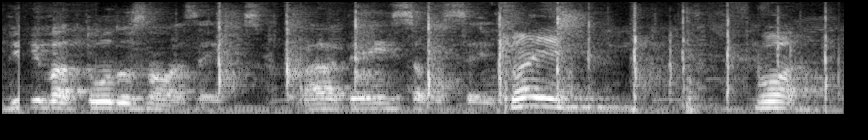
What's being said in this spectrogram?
viva todos nós aí. Parabéns a vocês. Isso aí. Boa.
